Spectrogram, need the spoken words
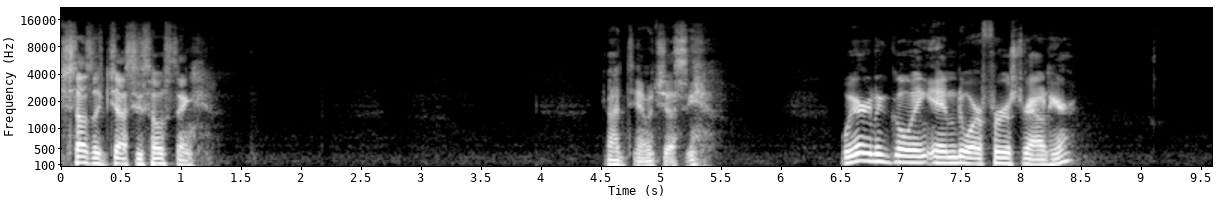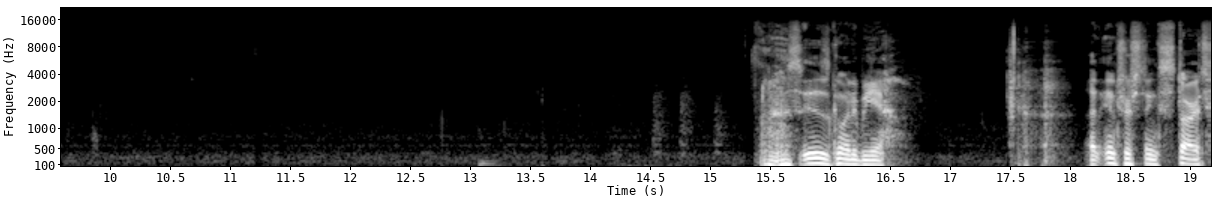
sounds like Jesse's hosting. God damn it, Jesse. We are going to going into our first round here. This is going to be an interesting start.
